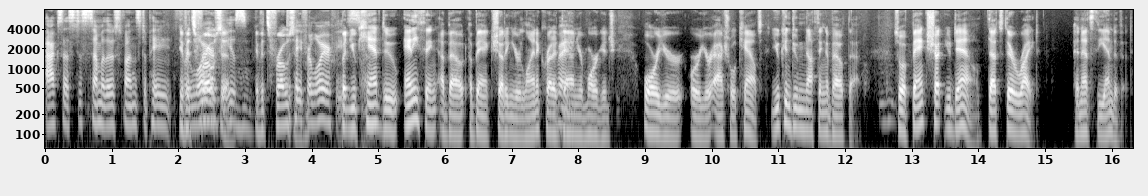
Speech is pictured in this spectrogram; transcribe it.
access to some of those funds to pay for if it's lawyer frozen, fees. if it's frozen, to pay for lawyer fees. But you can't do anything about a bank shutting your line of credit Right. down, your mortgage, or your or your actual accounts. You can do nothing about that. Mm-hmm. So if banks shut you down, that's their right, and that's the end of it.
